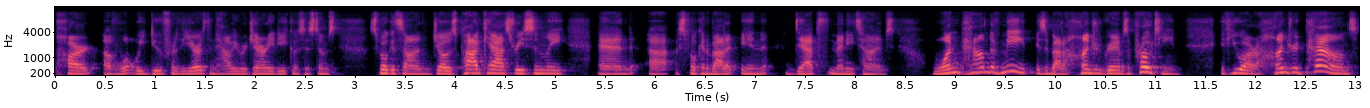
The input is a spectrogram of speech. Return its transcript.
part of what we do for the earth and how we regenerate ecosystems. Spoke it on Joe's podcast recently, and uh, I've spoken about it in depth many times. One pound of meat is about 100 grams of protein. If you are 100 pounds,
